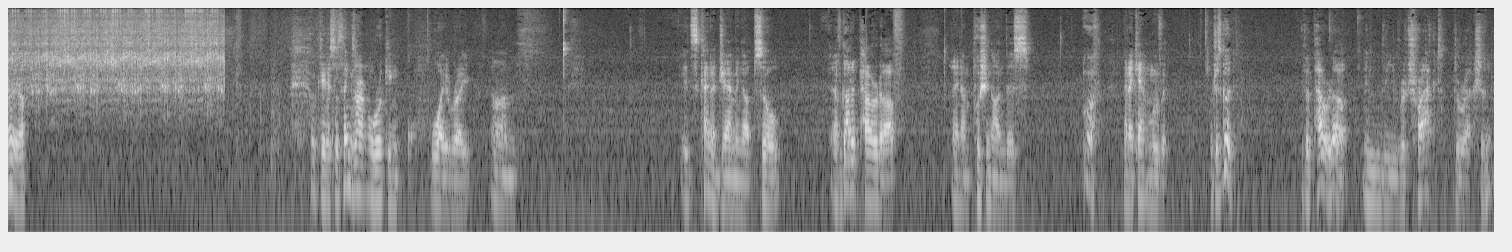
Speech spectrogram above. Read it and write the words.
Oh yeah. Okay, so things aren't working quite right. Um, it's kind of jamming up. So I've got it powered off, and I'm pushing on this, and I can't move it, which is good. If it powered up in the retract direction,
